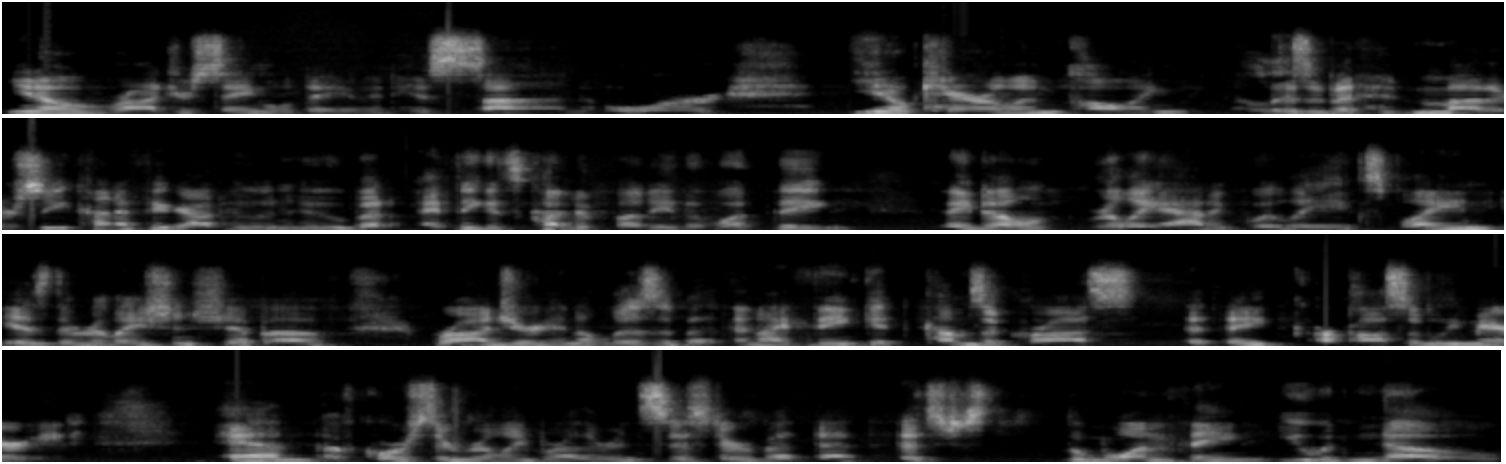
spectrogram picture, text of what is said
you know, Roger saying, well, David, his son, or, you know, Carolyn calling Elizabeth mother. So you kind of figure out who and who. But I think it's kind of funny that one thing they don't really adequately explain is the relationship of Roger and Elizabeth. And I think it comes across that they are possibly married. And of course, they're really brother and sister, but that that's just the one thing you would know,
